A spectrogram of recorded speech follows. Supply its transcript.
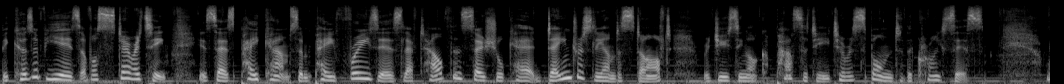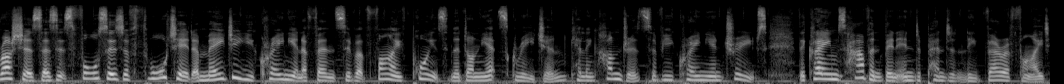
because of years of austerity. It says pay caps and pay freezes left health and social care dangerously understaffed, reducing our capacity to respond to the crisis. Russia says its forces have thwarted a major Ukrainian offensive at five points in the Donetsk region, killing hundreds of Ukrainian troops. The claims haven't been independently verified.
